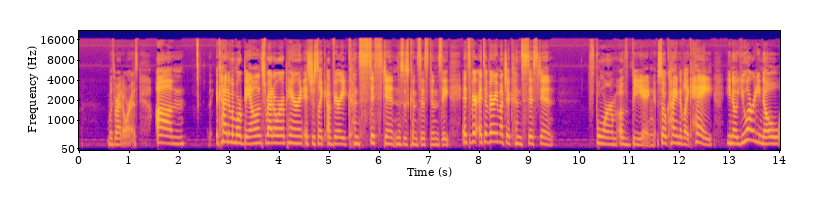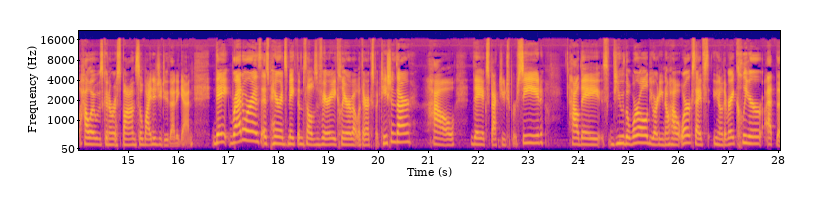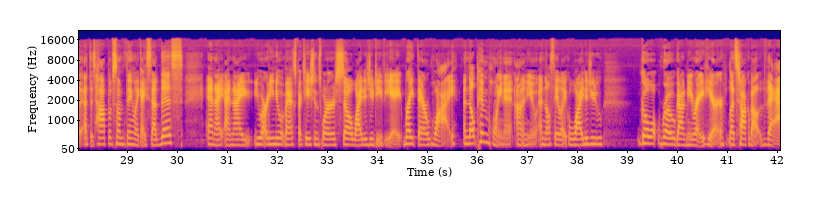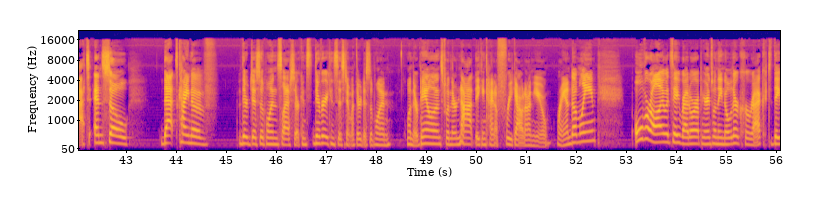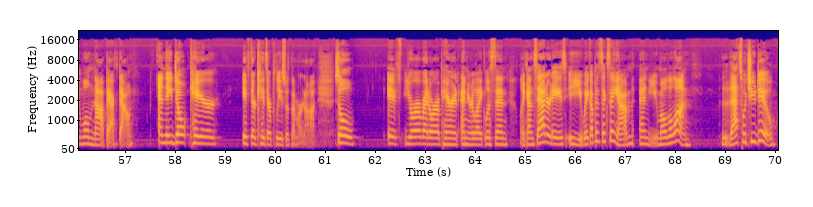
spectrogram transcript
with red auras. Um, kind of a more balanced red aura parent it's just like a very consistent this is consistency it's very it's a very much a consistent form of being so kind of like hey you know you already know how i was going to respond so why did you do that again they red auras as parents make themselves very clear about what their expectations are how they expect you to proceed how they view the world you already know how it works i've you know they're very clear at the at the top of something like i said this and I and I you already knew what my expectations were, so why did you deviate? Right there, why? And they'll pinpoint it on you and they'll say like, "Why did you go rogue on me right here? Let's talk about that." And so that's kind of their discipline slash they're cons- they're very consistent with their discipline when they're balanced. When they're not, they can kind of freak out on you randomly. Overall, I would say red aura parents when they know they're correct, they will not back down, and they don't care if their kids are pleased with them or not. So if you're a red aura parent and you're like, listen, like on Saturdays, you wake up at 6 a.m. and you mow the lawn. That's what you do.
